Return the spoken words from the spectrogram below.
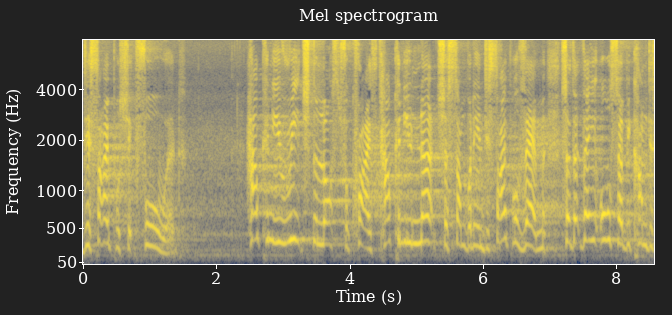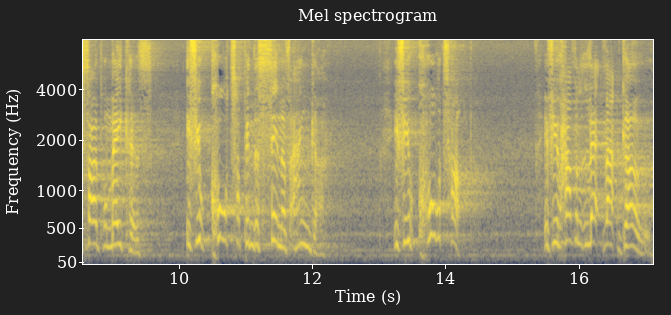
discipleship forward? How can you reach the lost for Christ? How can you nurture somebody and disciple them so that they also become disciple makers? If you're caught up in the sin of anger, if you're caught up, if you haven't let that go,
